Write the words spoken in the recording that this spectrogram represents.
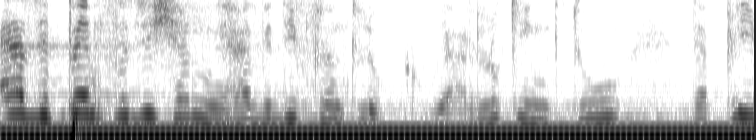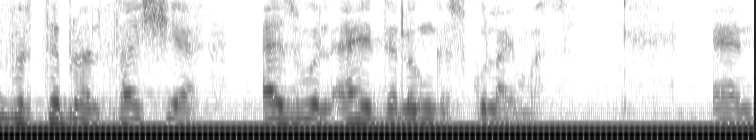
as a pain physician, we have a different look. We are looking to the prevertebral fascia as well as the longus colli muscle. And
